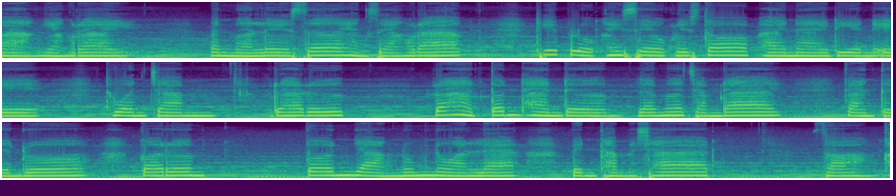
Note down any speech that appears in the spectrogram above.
ว่างอย่างไร มันเหมือนเลเซอร์แห่งแสงรัก ที่ปลุกให้เซลล์คริสตัลภายใน DNA ทวนจำระลึก รหัสต้นทานเดิมและเมื่อจำได้ การตื่นรู้ก็เริ่มต้นอย่างนุ่มนวลและเป็นธรรมชาติ 2. ค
